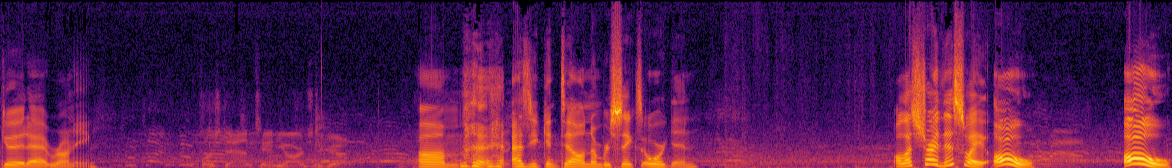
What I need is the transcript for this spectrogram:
good at running. First down, 10 yards to go. Um, as you can tell, number six, Oregon. Oh, let's try this way. Oh, oh,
